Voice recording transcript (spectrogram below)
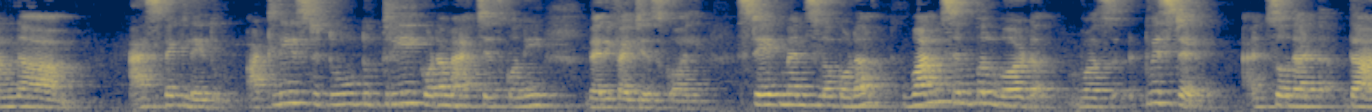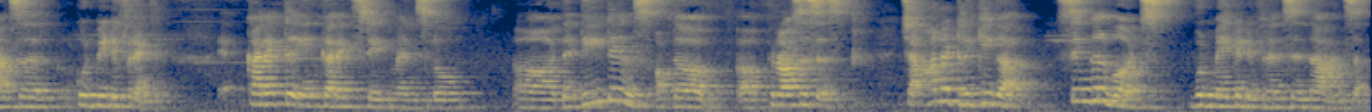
అన్న ఆస్పెక్ట్ లేదు. At least two to three కూడా మ్యాచ్ చేసుకొని వెరిఫై చేసుకోవాలి. స్టేట్మెంట్స్లో కూడా one simple word was twisted and so that the answer could be different correct incorrect స్టేట్మెంట్స్లో the details of the processes చాలా ట్రికీగా single words would make a difference in the answer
